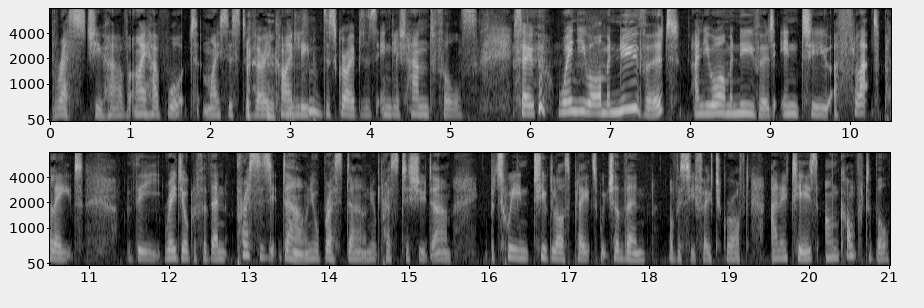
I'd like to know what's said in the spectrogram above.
breast you have. I have what my sister very kindly describes as English handfuls. So when you are manoeuvred and you are manoeuvred into a flat plate the radiographer then presses it down, your breast down, your breast tissue down, between two glass plates, which are then obviously photographed, and it is uncomfortable.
